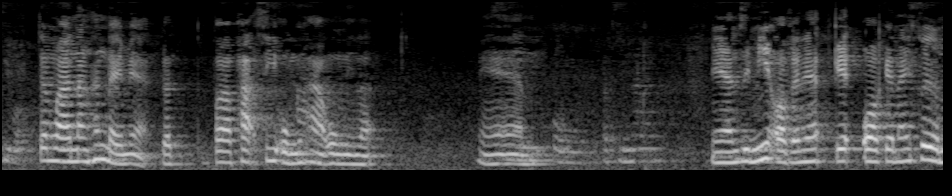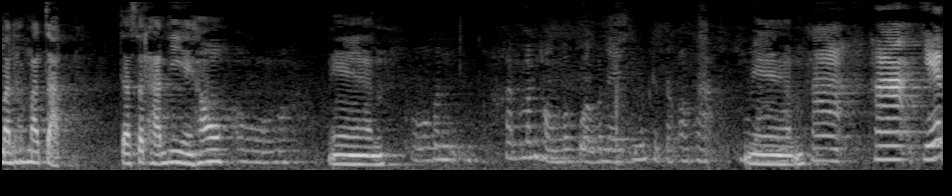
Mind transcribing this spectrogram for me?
สิบอกจังหวะนั่งทั้งใดแม่ก็ว่าพระสี่องค์หรือห้าองค์นี่ละแม่น โอ้ปัจจุบันแม่นสิมีออกกันเนี่ยเกออแกไนเซอร์มาทำมาจัดจัดสถานที่ให้เฮาโอ้แม่นโอ้มันมันของบกวงบันไดมันคือต้องเอาผ้าแม่น ห้าห้าเจ็ด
